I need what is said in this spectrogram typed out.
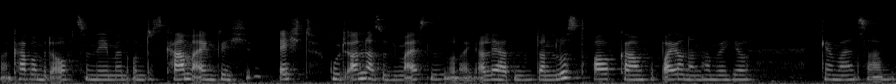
ein Cover mit aufzunehmen. Und es kam eigentlich echt gut an. Also die meisten oder eigentlich alle hatten dann Lust drauf, kamen vorbei und dann haben wir hier gemeinsam.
